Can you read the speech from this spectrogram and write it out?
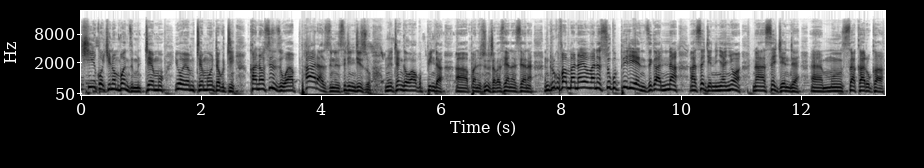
chiko chinombonzi mutemo. Iwoyo mutemo unoita kuti kana usinzi wapara zvinhu zvisiri ndizvo unotenge wakupinda uh, pane zvinhu zvakasiyana siyana ndiri kufamba nayo vane sukupirienzika ndina uh, sejendi nyanyiwa nasejendi uh, musakaruka.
